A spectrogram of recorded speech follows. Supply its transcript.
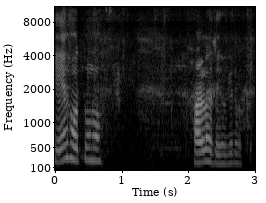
ಏನು ಹೋತ್ ನೋಡು. ಹಳ್ಳದಿ ಹೋಗಿರ್ಬೇಕು.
